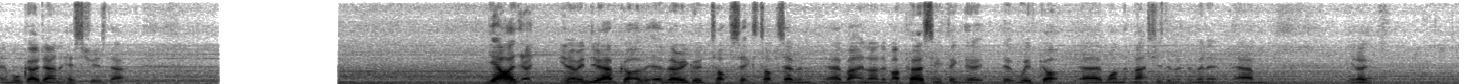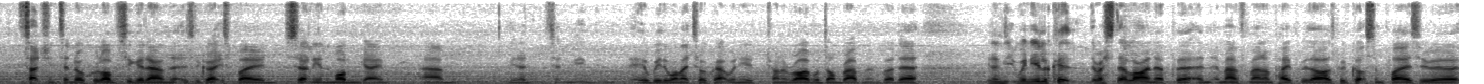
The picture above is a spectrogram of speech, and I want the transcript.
and will go down in history as that. Yeah, I, you know, India have got a, a, very good top six, top seven uh, batting lineup. I personally think that, that we've got uh, one that matches them at the minute. Um, you know, Sachin Tendulkar will obviously go down as the greatest player, in, certainly in the modern game. Um, you know, he'll be the one they talk about when you're trying to rival Don Bradman. But uh, you know, when you look at the rest of their lineup uh, and, man for man on paper with ours, we've got some players who are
